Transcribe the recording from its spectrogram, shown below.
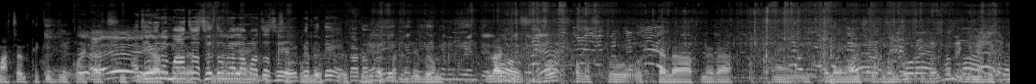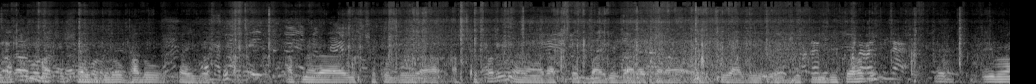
মাচান থেকে যে কয়টা ছিপে আচ্ছা, এবং সহ সমস্ত খেলা আপনারা এই খেলায় অংশগ্রহণ করতে পারবেন। দেখতে পাচ্ছেন মাছের সাইজগুলো ভালো সাইজ আছে। আপনারা ইচ্ছা করলে আসতে পারেন রাস্তার বাইরে যারা তারা অবশ্যই আগে বুকিং দিতে হবে। এবং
